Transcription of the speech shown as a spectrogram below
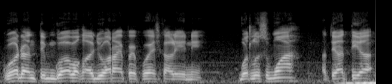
Gua dan tim gua bakal juara PPS kali ini. Buat lu semua, hati-hati ya.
